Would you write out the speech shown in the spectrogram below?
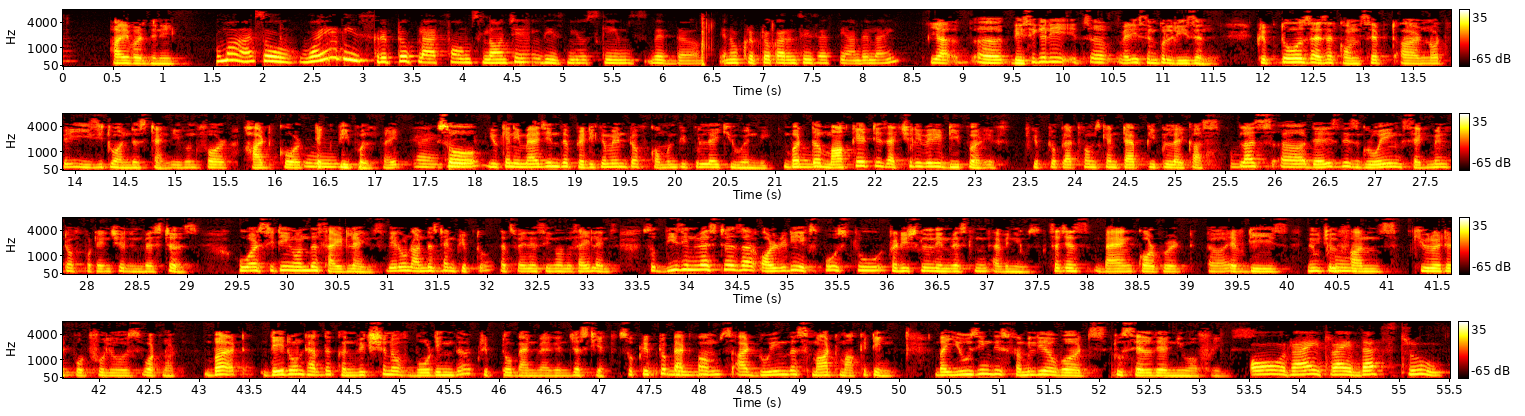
Hi Vardhini. Kumar, so why are these crypto platforms launching these new schemes with the, you know, cryptocurrencies as the underlying? Yeah, uh, basically it's a very simple reason. Cryptos as a concept are not very easy to understand even for hardcore mm. tech people, right? right? So you can imagine the predicament of common people like you and me. But mm. the market is actually very deeper if crypto platforms can tap people like us. Plus, uh, there is this growing segment of potential investors who are sitting on the sidelines. They don't understand crypto. That's why they're sitting on the sidelines. So these investors are already exposed to traditional investment avenues such as bank, corporate, uh, FDs, mutual mm. funds, curated portfolios, whatnot but they don't have the conviction of boarding the crypto bandwagon just yet. So crypto mm. platforms are doing the smart marketing by using these familiar words to sell their new offerings. Oh, right, right. That's true.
